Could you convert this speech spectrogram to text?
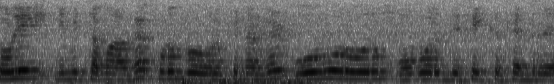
தொழில் நிமித்தமாக குடும்ப உறுப்பினர்கள் ஒவ்வொருவரும் ஒவ்வொரு திசைக்கு சென்று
